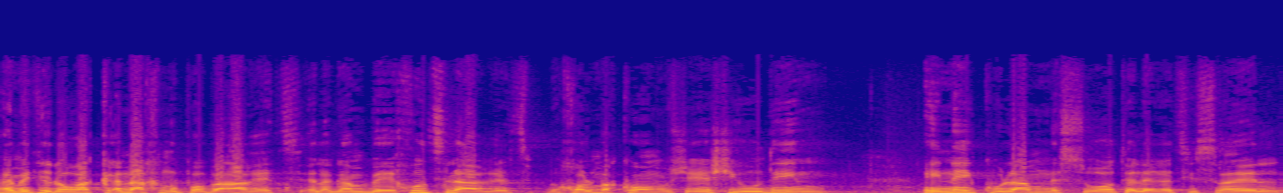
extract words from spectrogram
האמת היא, לא רק אנחנו פה בארץ, אלא גם בחוץ לארץ, בכל מקום שיש יהודים, עיני כולם נשואות אל ארץ ישראל,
